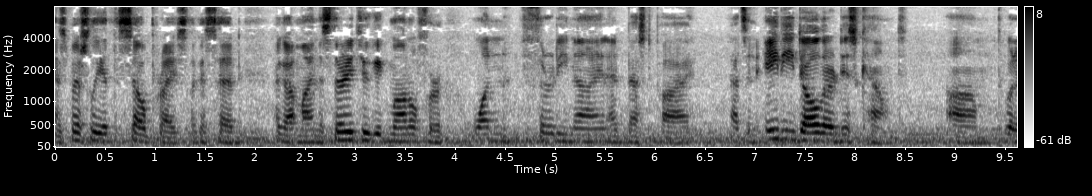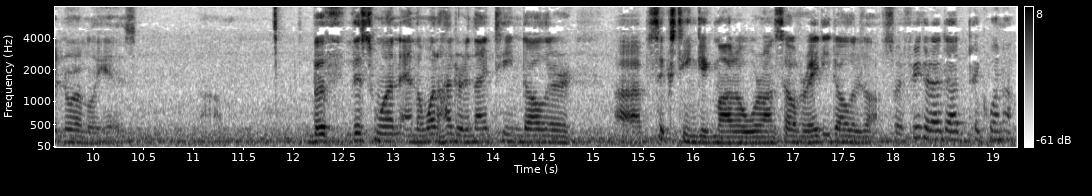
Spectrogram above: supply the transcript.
especially at the sell price. Like I said, I got mine, this 32 gig model for 139 at Best Buy. That's an $80 discount um, to what it normally is. Um, both this one and the $119 uh, 16 gig model were on sale for $80 off. So I figured I'd, I'd pick one up.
